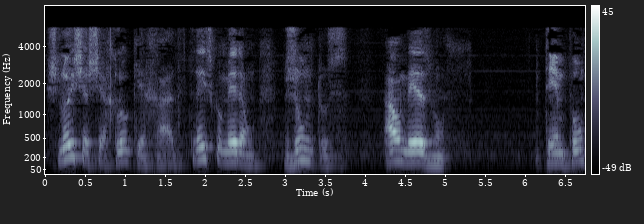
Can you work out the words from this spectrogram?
Shloisha shechlu echad. Três comeram juntos ao mesmo tempo.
